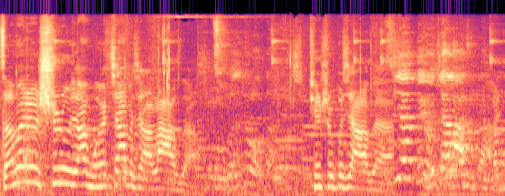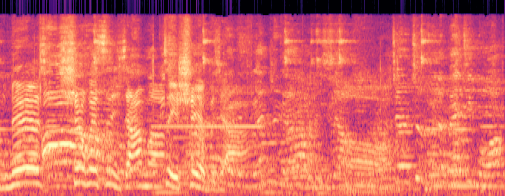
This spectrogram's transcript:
咱们这吃肉夹馍加不加辣子？啊？纯肉的，平时不加呗？西安没有加辣子的，你们这吃会自己加吗？自己吃也不加。原汁原味很香。这是正宗的白吉馍，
